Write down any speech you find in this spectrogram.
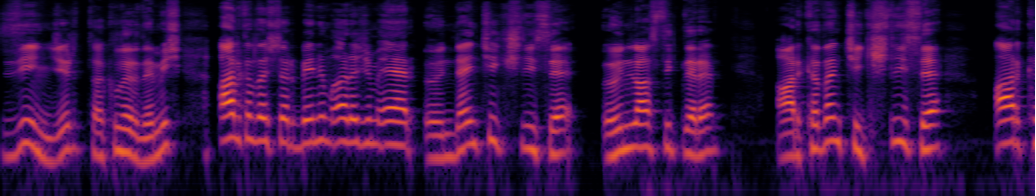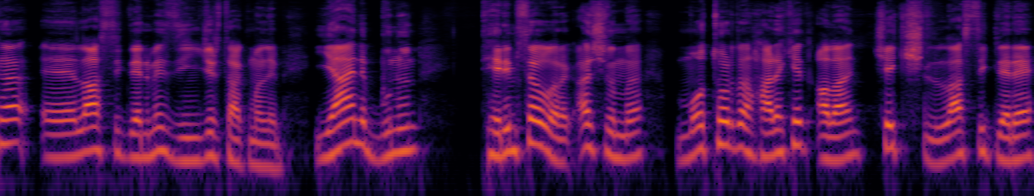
zincir takılır demiş. Arkadaşlar benim aracım eğer önden çekişliyse ön lastiklere, arkadan çekişliyse arka e, lastiklerime zincir takmalıyım. Yani bunun terimsel olarak açılımı motordan hareket alan çekişli lastiklere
